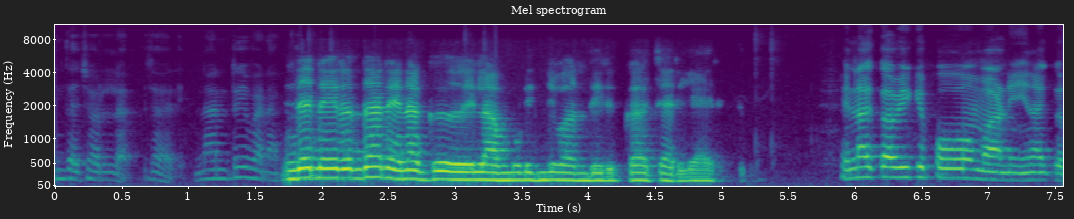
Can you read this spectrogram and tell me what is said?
இந்த சொல்ல சரி நன்றி வணக்கம். இந்த நேரம் தான் எனக்கு எல்லாம் முடிஞ்சு வந்திருக்கா சரியா இருக்குது. என்ன கவிக்கு போவோம் வாணி எனக்கு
